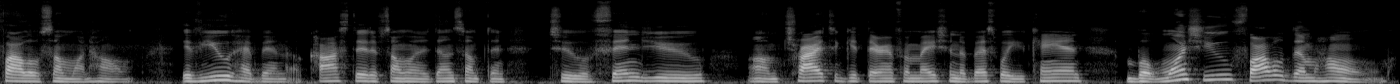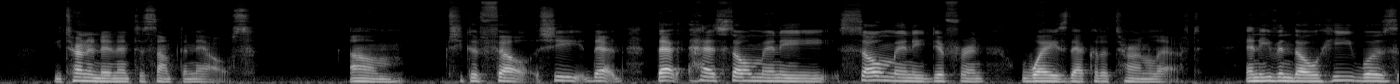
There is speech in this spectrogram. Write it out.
follow someone home. If you have been accosted, if someone has done something to offend you, um, try to get their information the best way you can. But once you follow them home, you're turning it into something else. Um, she could felt she that that has so many so many different ways that could have turned left and even though he was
